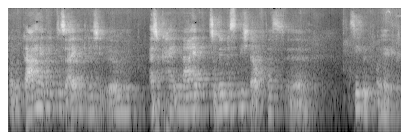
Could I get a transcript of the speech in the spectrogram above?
von daher gibt es eigentlich äh, also keinen Neid, zumindest nicht auf das äh, Segelprojekt.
